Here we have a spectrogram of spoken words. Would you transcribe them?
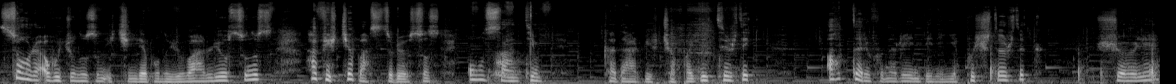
Sonra avucunuzun içinde bunu yuvarlıyorsunuz. Hafifçe bastırıyorsunuz. 10 santim kadar bir çapa getirdik. Alt tarafına rendenin yapıştırdık. Şöyle.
